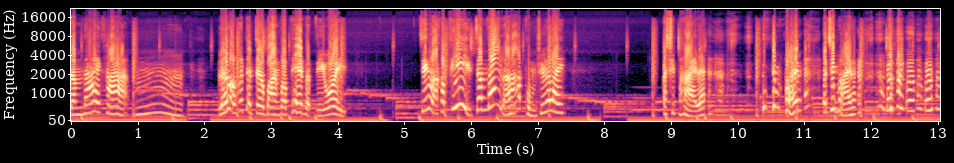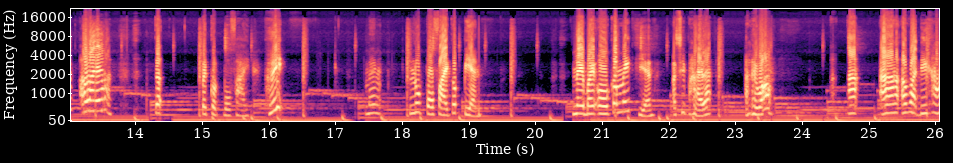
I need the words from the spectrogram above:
จำได้ค่ะ อืมแล้วเราก็จะเจอบางประเภทแบบนี้เว้ย จริงเหรอครับพี่จำได้เหรอครับผมชื่ออะไร อาชิบหายแล้วอาชิบหายอาชิบหายแล้วอะไรอะจะไปกดโปรไฟล์เฮ้ยแม่งรูปโปรไฟล์ก็เปลี่ยน ในไบโอก็ไม่เขียน อาชิบหายแล้วอะไรวะอะอะอะสวัสดีค่ะ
